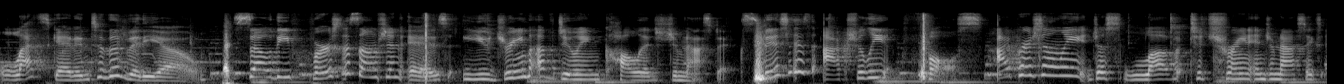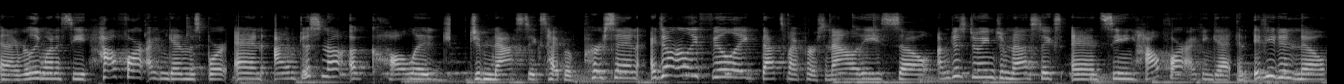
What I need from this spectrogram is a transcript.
let's get into the video. So the first assumption is you dream of doing college gymnastics. This is actually false. I personally just love to train in gymnastics and I really want to see how far I can get in the sport and I'm just not a college gymnastics type of person. I don't really feel like that's my personality so I'm just doing gymnastics and seeing how far I can get and if you didn't know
